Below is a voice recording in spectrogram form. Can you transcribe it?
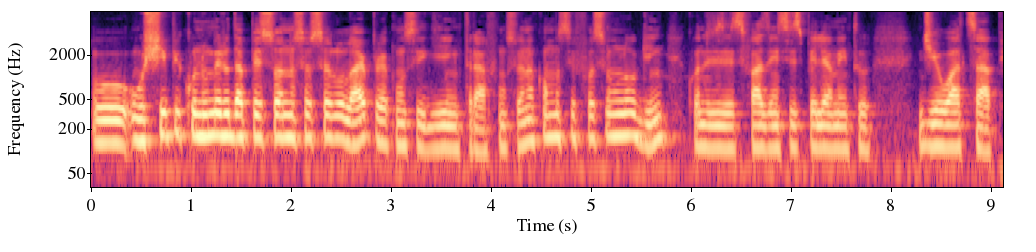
o, um chip com o número da pessoa no seu celular para conseguir entrar. Funciona como se fosse um login quando eles fazem esse espelhamento de WhatsApp.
